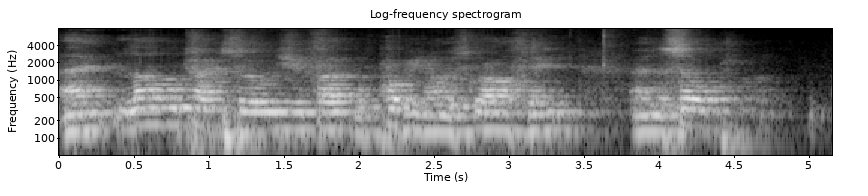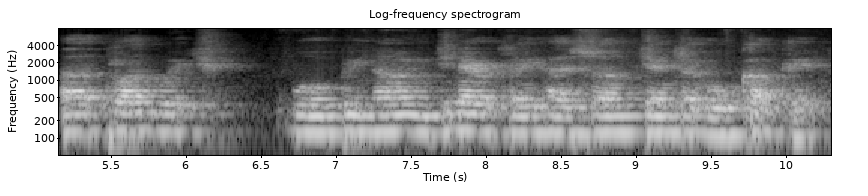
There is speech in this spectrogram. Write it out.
and larval transfer, which you folk will probably know as grafting, and the cell uh, plug, which will be known generically as um, Jenter or cup kit.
